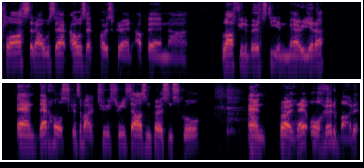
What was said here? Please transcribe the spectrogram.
class that I was at. I was at postgrad up in uh, Life University in Marietta, and that whole it's about a two three thousand person school, and bro, they all heard about it,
